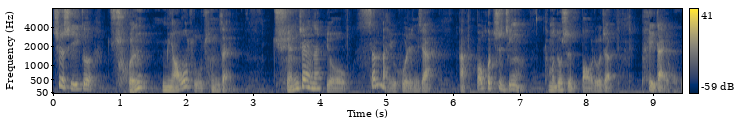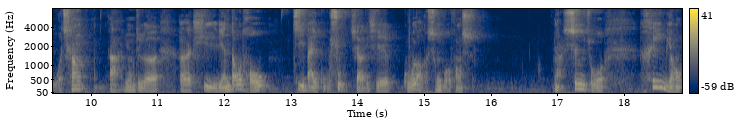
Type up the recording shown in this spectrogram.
这是一个纯苗族村寨，全寨呢有三百余户人家啊，包括至今啊，他们都是保留着佩戴火枪啊，用这个呃剃镰刀头、祭拜古树这样一些古老的生活方式，那身着。黑苗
